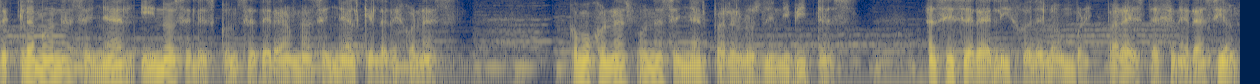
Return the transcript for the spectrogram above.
reclama una señal y no se les concederá más señal que la de Jonás. Como Jonás fue una señal para los ninivitas, así será el Hijo del Hombre para esta generación.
